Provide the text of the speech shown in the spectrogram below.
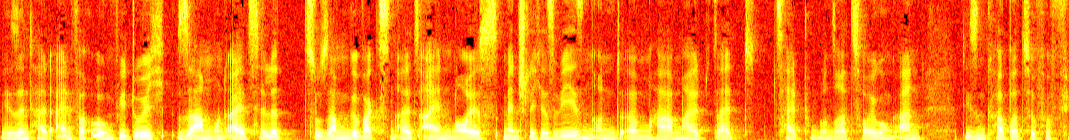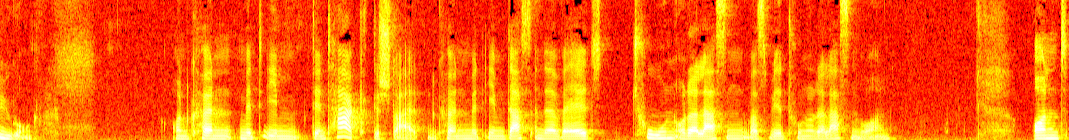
Wir sind halt einfach irgendwie durch Samen und Eizelle zusammengewachsen als ein neues menschliches Wesen und ähm, haben halt seit Zeitpunkt unserer Zeugung an diesen Körper zur Verfügung. Und können mit ihm den Tag gestalten, können mit ihm das in der Welt tun oder lassen, was wir tun oder lassen wollen. Und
